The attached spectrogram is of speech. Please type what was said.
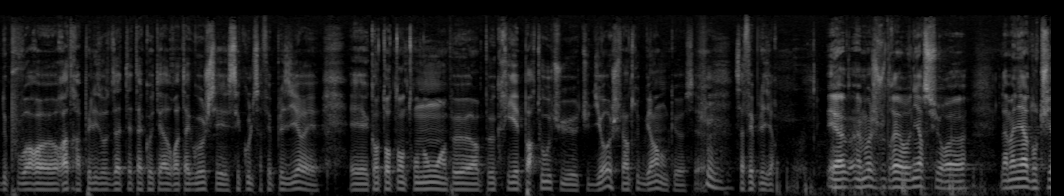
de pouvoir rattraper les autres athlètes à côté, à droite, à gauche, c'est c'est cool, ça fait plaisir. Et, et quand tu entends ton nom un peu, un peu crié de partout, tu, tu te dis, oh, je fais un truc bien, donc c'est- ça fait plaisir. Et moi, je voudrais revenir sur la manière dont tu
